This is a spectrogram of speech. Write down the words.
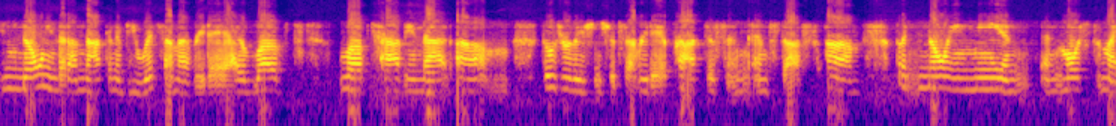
knowing that I'm not going to be with them every day. I loved loved having that um, those relationships every day at practice and, and stuff. Um, but knowing me and, and most of my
